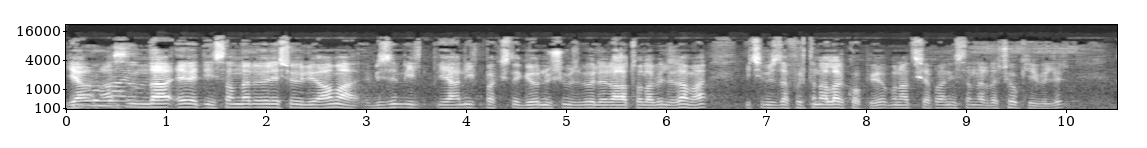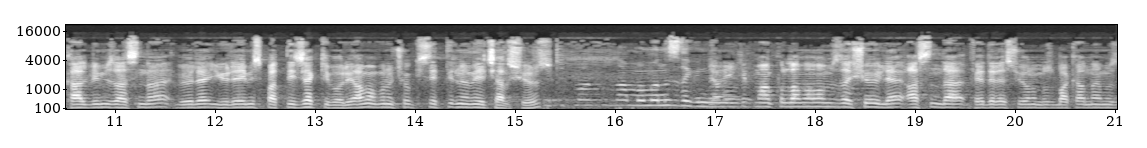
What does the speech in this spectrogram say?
ya yorumlar. aslında evet insanlar öyle söylüyor ama bizim ilk yani ilk bakışta görünüşümüz böyle rahat olabilir ama içimizde fırtınalar kopuyor. Bunu atış yapan insanlar da çok iyi bilir. Kalbimiz aslında böyle yüreğimiz patlayacak gibi oluyor ama bunu çok hissettirmemeye çalışıyoruz. Ekipman kullanmamanız da Ya gündem oldu. ekipman kullanmamamız da şöyle aslında federasyonumuz, bakanlığımız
